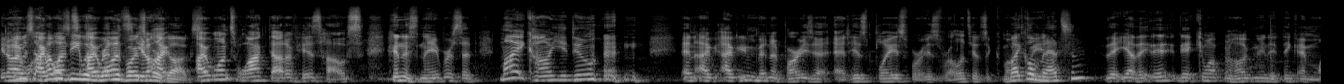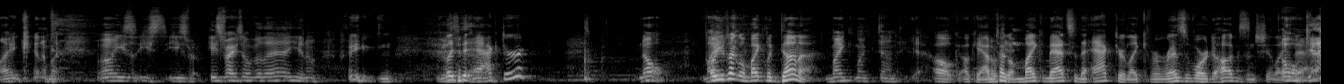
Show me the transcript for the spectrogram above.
You know, He I, was- I how was once, he with I once, you know, I- Dogs? I once walked out of his house, and his neighbor said, "Mike, how you doing?" And I've, I've even been at parties at, at his place where his relatives have come Michael up me. Madsen? They, yeah, they, they, they come up and hug me, and they think I'm Mike, and I'm like, "Well, he's he's he's, he's right over there, you know." Like the actor? no, Oh, you're talking about Mike McDonough. Mike McDonough, yeah. Oh, okay. okay. I'm talking about Mike Madsen, the actor, like from Reservoir Dogs and shit like oh, that. yeah,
